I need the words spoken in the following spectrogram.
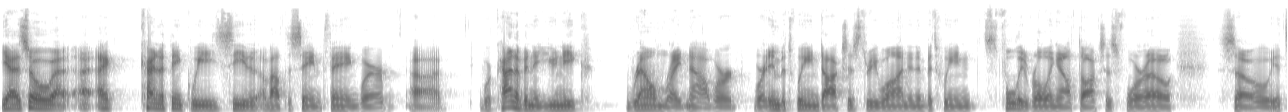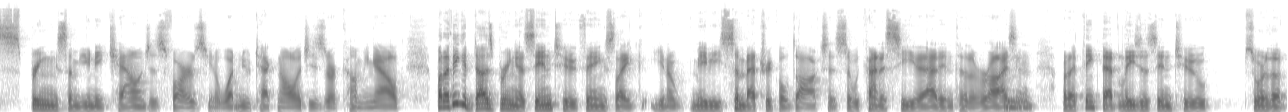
Yeah. So uh, I, I kind of think we see about the same thing where uh, we're kind of in a unique realm right now. We're we're in between DOCSIS 3.1 and in between fully rolling out DOCSIS 4.0. So it's bringing some unique challenges as far as you know what new technologies are coming out. But I think it does bring us into things like you know maybe symmetrical DOCSIS. So we kind of see that into the horizon. But I think that leads us into sort of the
